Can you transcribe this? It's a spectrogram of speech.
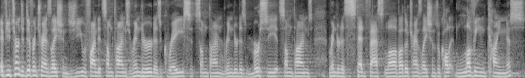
if you turn to different translations, you would find it sometimes rendered as grace, it's sometimes rendered as mercy, it's sometimes rendered as steadfast love. Other translations will call it loving kindness.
